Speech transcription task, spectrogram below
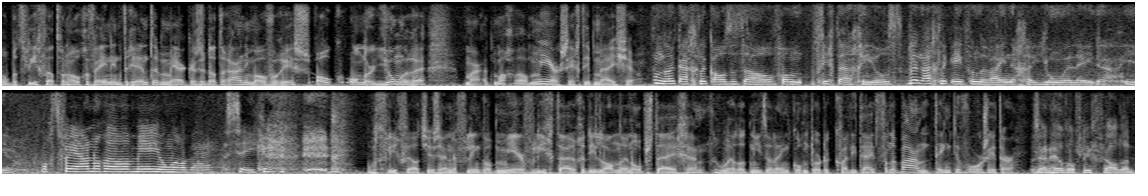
Op het vliegveld van Hogeveen in Drenthe merken ze dat er animo voor is. Ook onder jongeren. Maar het mag wel meer, zegt dit meisje. Omdat ik eigenlijk altijd al van vliegtuigen hield. Ik ben eigenlijk een van de weinige jonge leden hier. Mocht van jou nog wel wat meer jongeren bij? Zeker. Op het vliegveldje zijn er flink wat meer vliegtuigen die landen en opstijgen. Hoewel dat niet alleen komt door de kwaliteit van de baan, denkt de voorzitter. Er zijn heel veel vliegvelden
